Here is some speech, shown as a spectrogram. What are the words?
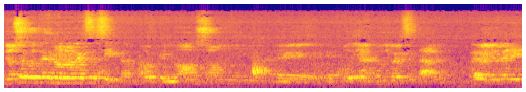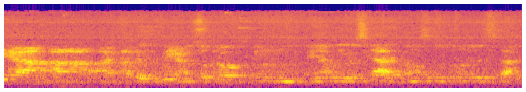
Yo, sé que ustedes no lo necesitan porque no son eh, estudiantes universitarios, pero yo le dije a, a, mira, nosotros en, las universidades, vamos a hacer universitario,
